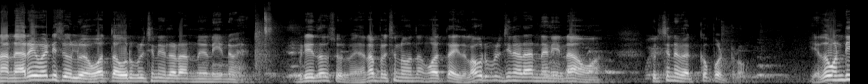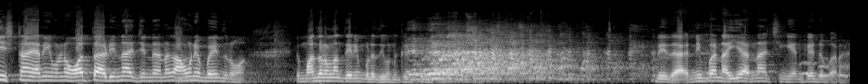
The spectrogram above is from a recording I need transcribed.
நான் நிறைய வாட்டி சொல்லுவேன் ஓத்தா ஒரு பிரச்சனை இல்லைடான்னு நினைவேன் இப்படியே தான் சொல்லுவேன். ஏன்னா பிரச்சனை வந்தாங்க ஓத்தா இதெல்லாம் ஒரு பிரச்சனைடான்னு நினைனா அவன் பிரச்சனை வெக்கப்பட்டுரும். ஏதோ வண்டி இஷ்டம் இறங்கி ஒன்று ஓத்தா அப்படின்னா சின்ன அவனே பயந்துருவான். இது மந்திரம்லாம் தெரியும் பொழுது இவனுக்கு புரியுதா? நீ பண்ண ஐயா என்னாச்சிங்கன்னு கேட்டு போகிறேன்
